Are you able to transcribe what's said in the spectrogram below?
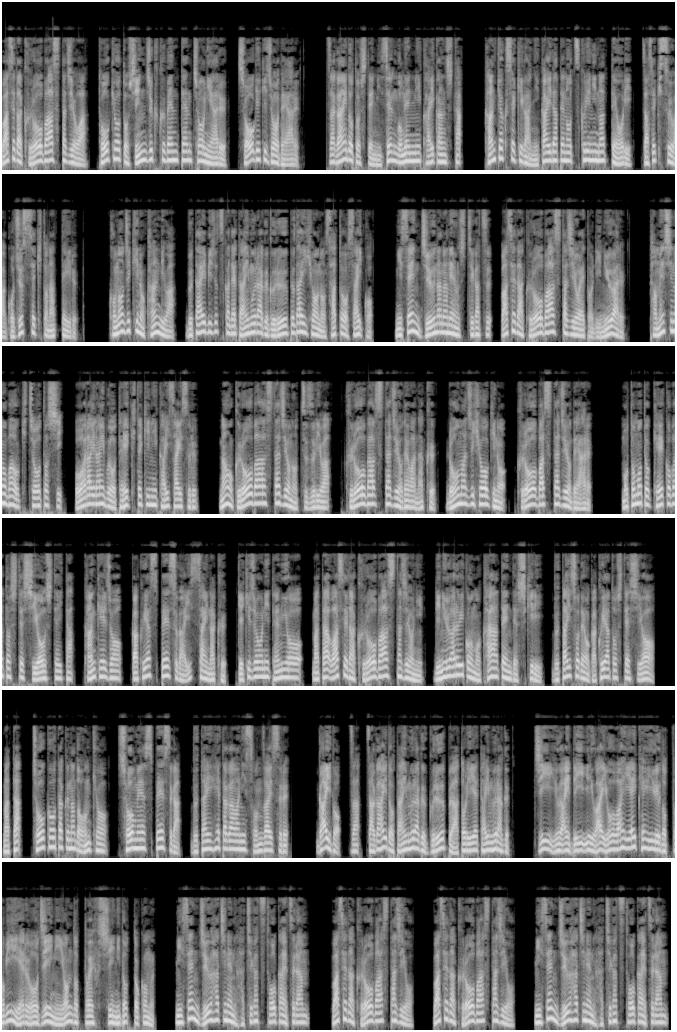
早稲田クローバースタジオは、東京都新宿区弁天町にある、小劇場である。ザ・ガイドとして2005年に開館した。観客席が2階建ての作りになっており、座席数は50席となっている。この時期の管理は、舞台美術家でタイムラググループ代表の佐藤彩子。2017年7月、早稲田クローバースタジオへとリニューアル。試しの場を基調とし、お笑いライブを定期的に開催する。なおクローバースタジオの綴りは、クローバースタジオではなく、ローマ字表記のクローバースタジオである。もともと稽古場として使用していた、関係上、楽屋スペースが一切なく、劇場に転用、また早稲田クローバースタジオに、リニューアル以降もカーテンで仕切り、舞台袖を楽屋として使用。また、超光沢など音響、照明スペースが舞台下手側に存在する。ガイド、ザ、ザガイドタイムラググループアトリエタイムラグ。guideyoyaku.blog24.fc2.com。2018年8月10日閲覧。早稲田クローバースタジオ。早稲田クローバースタジオ。2018年8月10日閲覧。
